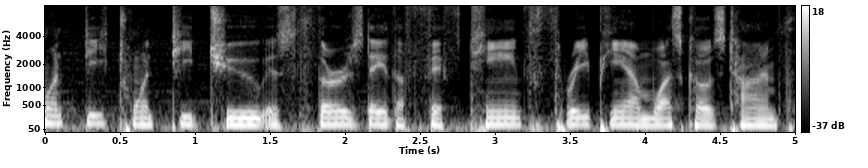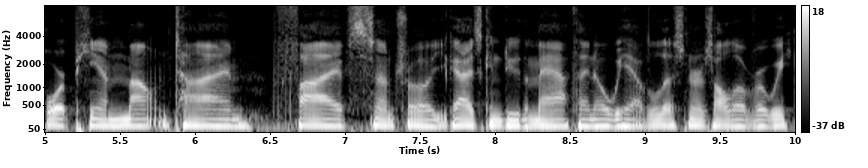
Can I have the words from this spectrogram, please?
2022 is Thursday the 15th, 3 p.m. West Coast time, 4 p.m. Mountain time, 5 Central. You guys can do the math. I know we have listeners all over. We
